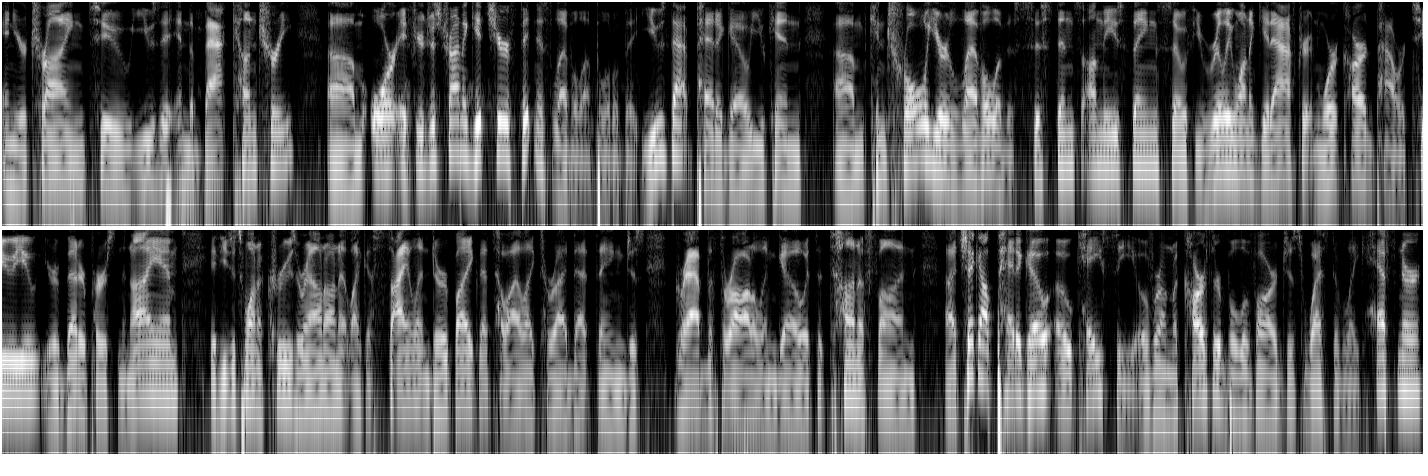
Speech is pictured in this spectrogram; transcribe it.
and you're trying to use it in the back country, um, or if you're just trying to get your fitness level up a little bit. Use that Pedego. You can um, control your level of assistance on these things. So if you really want to get after it and work hard, power to you. You're a better person than I am. If you just want to cruise around on it like a silent dirt bike, that's how I like to ride that thing. Just grab the throttle and go. It's a ton of fun. Uh, check out Pedego OKC over on MacArthur Boulevard, just west of Lake Hefner.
